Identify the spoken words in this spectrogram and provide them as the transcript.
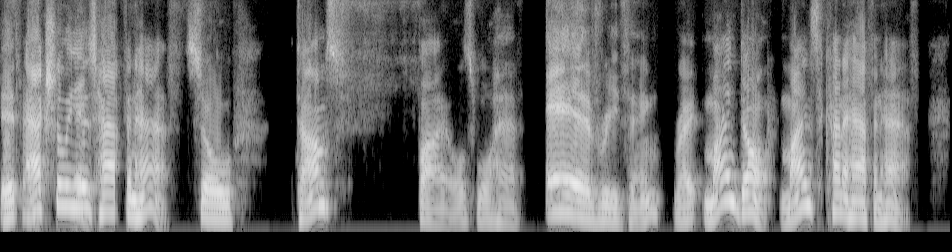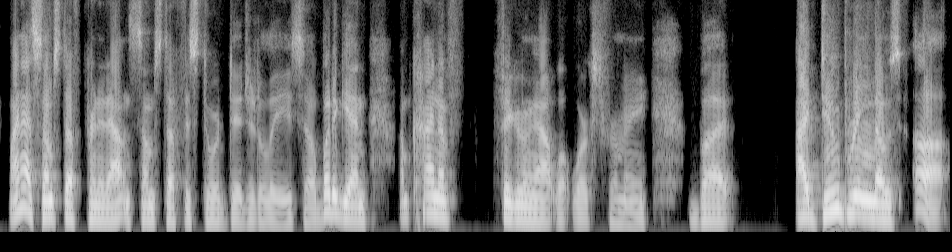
It right. actually Good. is half and half. So Tom's files will have everything, right? Mine don't. Mine's kind of half and half. Mine has some stuff printed out and some stuff is stored digitally. So, but again, I'm kind of figuring out what works for me. But I do bring those up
